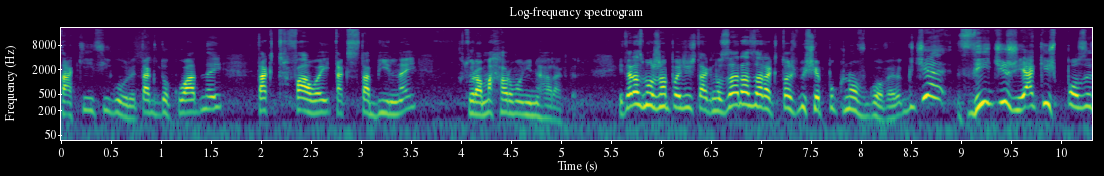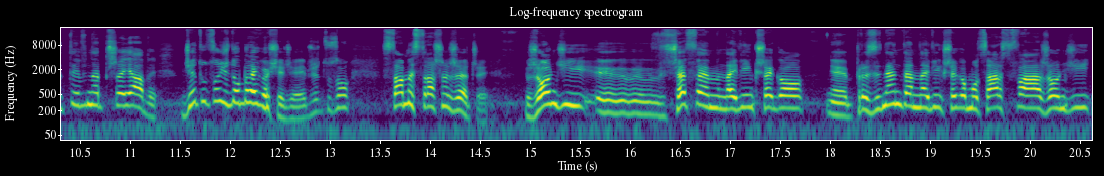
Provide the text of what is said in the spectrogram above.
takiej figury, tak dokładnej, tak trwałej, tak stabilnej, która ma harmonijny charakter. I teraz można powiedzieć tak, no zaraz, zaraz ktoś by się puknął w głowę. Gdzie widzisz jakieś pozytywne przejawy? Gdzie tu coś dobrego się dzieje? Przecież tu są same straszne rzeczy. Rządzi yy, szefem największego, nie, prezydentem największego mocarstwa rządzi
